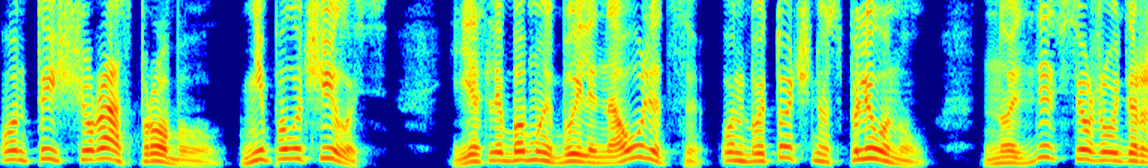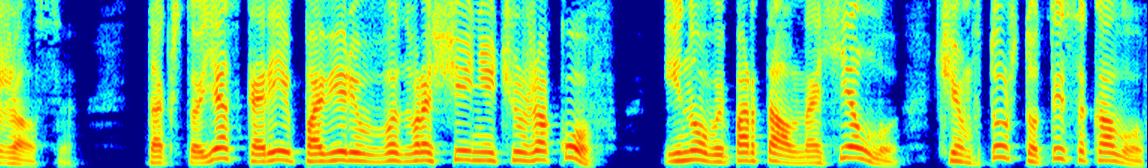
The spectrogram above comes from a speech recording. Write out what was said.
Он тысячу раз пробовал, не получилось. Если бы мы были на улице, он бы точно сплюнул, но здесь все же удержался. Так что я скорее поверю в возвращение чужаков и новый портал на Хеллу, чем в то, что ты Соколов.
